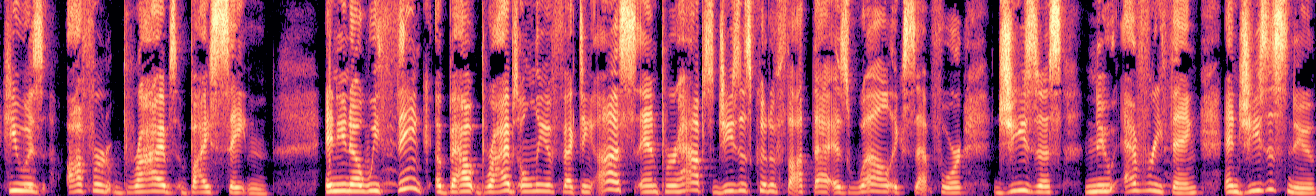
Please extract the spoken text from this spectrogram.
He was offered bribes by Satan. And you know, we think about bribes only affecting us, and perhaps Jesus could have thought that as well, except for Jesus knew everything. And Jesus knew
